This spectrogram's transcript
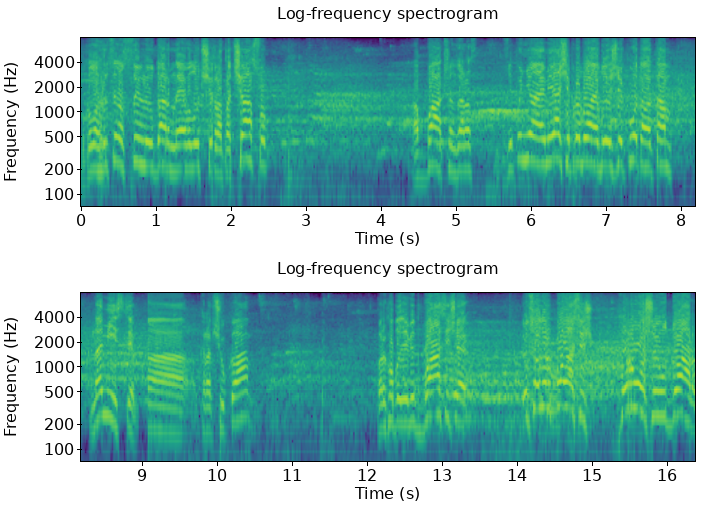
Микола Грицина сильний удар не влучив. Трата часу. А Бакшин зараз зупиняє м'яч і пробиває ближній кут, але там на місці Кравчука. Перехоплення від Басіча. Олександр Басіч! Хороший удар.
